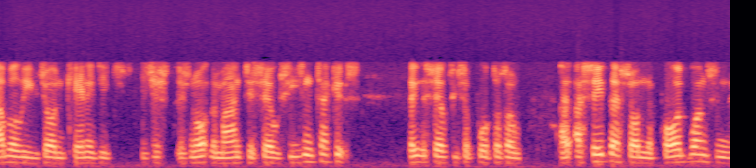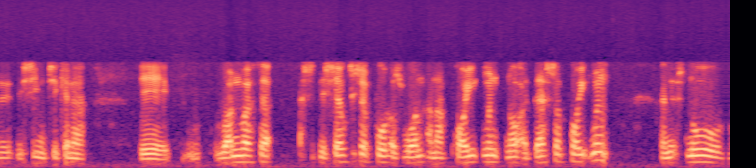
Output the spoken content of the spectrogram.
I believe John Kennedy just is not the man to sell season tickets. I think the Celtic supporters are. I, I said this on the pod once, and they, they seem to kind of uh, run with it. The Celtic supporters want an appointment, not a disappointment, and it's no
